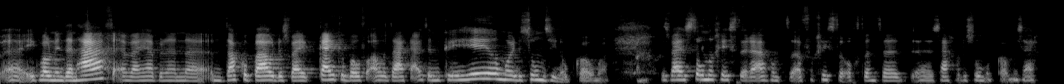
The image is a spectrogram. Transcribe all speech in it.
Uh, ik woon in Den Haag en wij hebben een, uh, een dakopbouw. Dus wij kijken boven alle daken uit en dan kun je heel mooi de zon zien opkomen. Dus wij stonden gisteravond, of gisterochtend, zagen we de zon opkomen. Zagen,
